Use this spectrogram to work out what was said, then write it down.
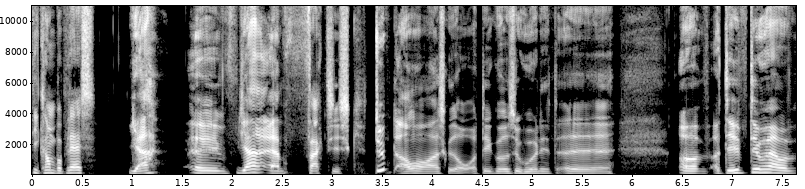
de kom på plads? Ja, øh, jeg er faktisk dybt overrasket over, at det er gået så hurtigt. Øh, og, og det, det har jo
